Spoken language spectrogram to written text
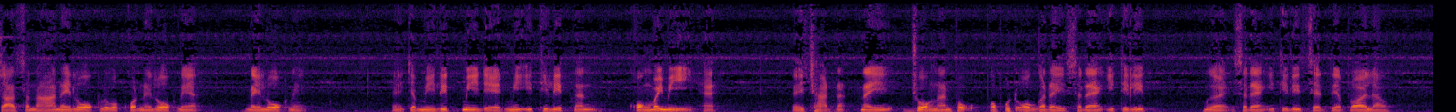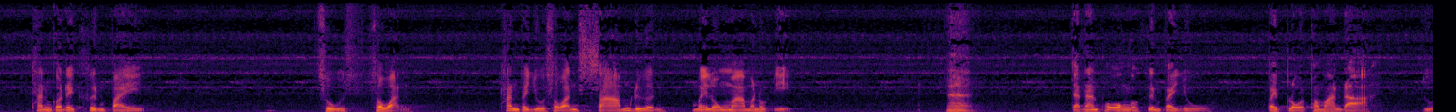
ศาสนาในโลกหรือว่าคนในโลกเนี่ยในโลกเนี่ยจะมีฤทธิ์มีเดชมีอิทธิฤทธิ์นั้นคงไม่มีฮะ ในชาติในช่วงนั้นพระพระพุทธองค์ก็ได้แสดงอิทธิฤทธิ์เมื่อแสดงอิทธิฤทธิ์เสร็จเรียบร้อยแล้ว ท่านก็ได้ขึ้นไปสู่สวรรค์ ท่านไปอยู่สวรรค์สามเดือนไม่ลงมามนุษย์อีกอ่าจากนั้นพระองค์ก็ขึ้นไปอยู่ ไปโปรดพระมารดา อยู่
